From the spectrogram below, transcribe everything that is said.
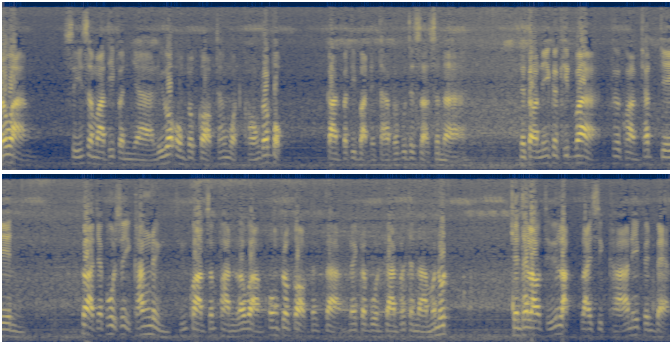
ระหว่างศีลสมาธิปัญญา หรือว่าองค์ประกอบทั้งหมดของระบบการปฏิบัติในทางพระพุทธศาสนา ในตอนนี้ก็คิดว่าเพื่อความชัดเจน ก็อาจจะพูดซะอีกครั้งหนึ่ง ถึงความสัมพันธ์ระหว่างองค์ประกอบต่างๆ ในกระบวนการพัฒนามนุษย์ เช่นถ้าเราถือหลักลายสิกขานี้เป็นแบบ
